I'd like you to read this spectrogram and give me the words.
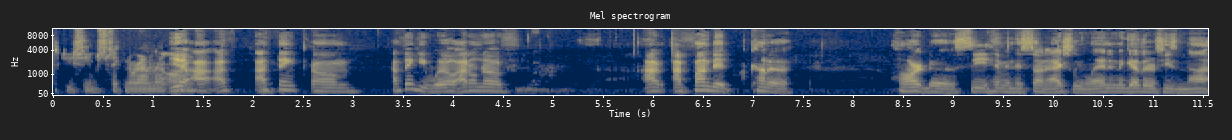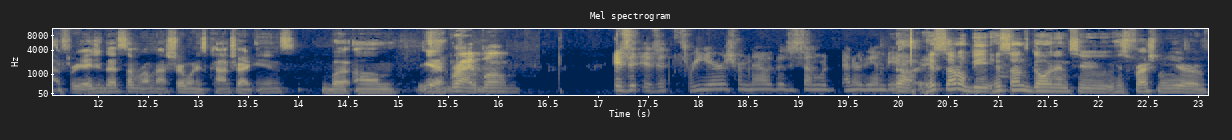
Do you see him sticking around that long? yeah, I, I I think um I think he will. I don't know if I I find it kind of hard to see him and his son actually landing together if he's not a free agent that summer. I'm not sure when his contract ends, but um yeah. Right. Well, is it is it three years from now that his son would enter the NBA? No, his son will be his son's going into his freshman year of,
